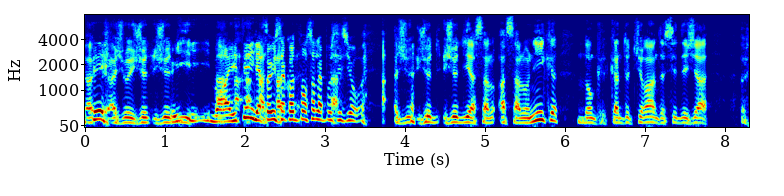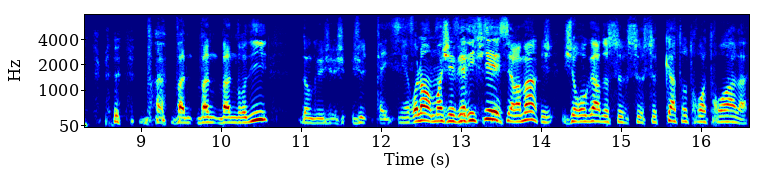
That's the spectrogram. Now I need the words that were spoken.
a, a joué je- jeudi. il- il- moralité, à- il a à- pas eu à- 50% de la possession. à- je- je- jeudi à, Sal- à Salonique. Hmm. Donc, quand tu rentres, c'est déjà vendredi. Donc, je, je- je- enfin, Mais Roland, moi, j'ai vérifié. Sincèrement, Je- je regarde ce, ce, ce 4-3-3 là,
